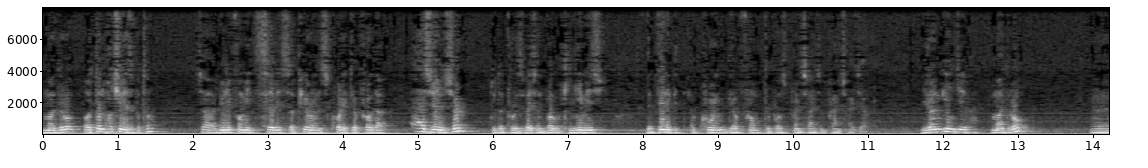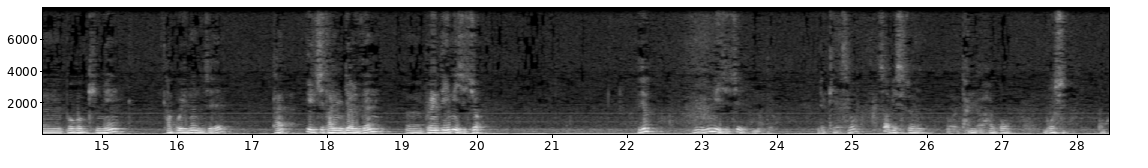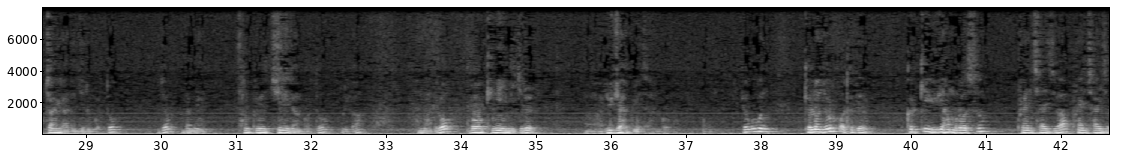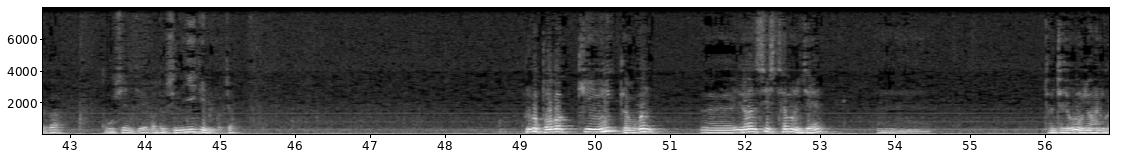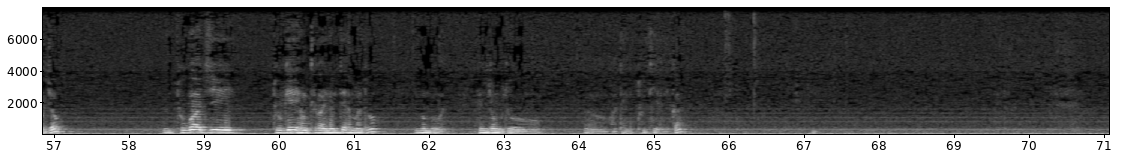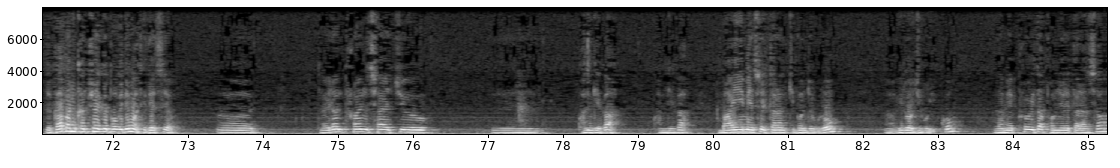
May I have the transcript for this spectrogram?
한마디로 어떤 확신에서부터 자 uniformity, service, appearance, quality of product essential to the preservation of Burger King image, the benefit accruing therefrom to both franchise and franchisor. 이런 게 이제 한마디로 에, 버거킹이 갖고 있는 이제 다- 일치 단결된 어, 브랜드 이미지죠. 그죠? 이 이미지지 한마디로 이렇게 해서 서비스를 어, 단일화하고 모습 복장이라든지 이런 것도 그죠? 그다음에 상품의 질이라는 것도 우리가 한마디로 버거킹의 이미지를 어, 유지하기 위해서 한 거고 결국은 결론적으로 어떻게 돼요? 그렇게 유지함으로써 프랜차이즈와 프랜차이저가 동시에 이제 얻을 수 있는 이익이 있는 거죠. 그리고 버거킹이 결국은 에, 이러한 시스템을 이제 에, 전체적으로 운영하는 거죠. 두 가지 두 개의 형태가 있는데 한마디로 이건 뭐 행정구조 어, 같은 두디니까 가바니 컨트랙을 보게 되면 어떻게 됐어요? 어, 자, 이런 프랜차이즈 음, 관계가 관계가 마이애미에서 일단은 기본적으로 어, 이루어지고 있고 그 다음에 프로이다 법률에 따라서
